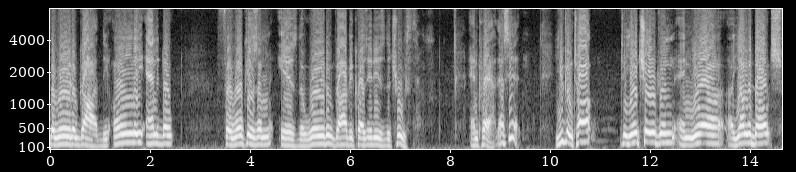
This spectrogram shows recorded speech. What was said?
the Word of God. The only antidote for wokeism is the Word of God because it is the truth and prayer. That's it. You can talk to your children and your uh, young adults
